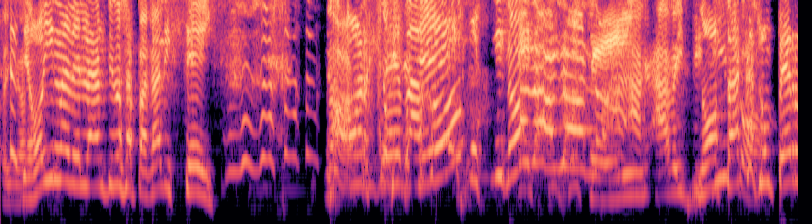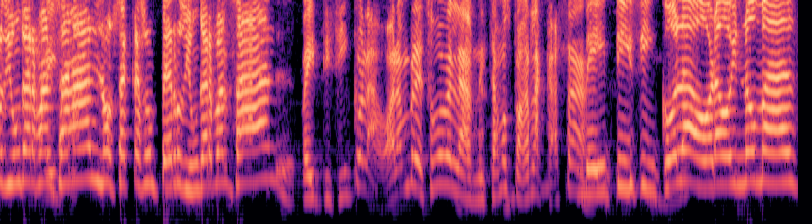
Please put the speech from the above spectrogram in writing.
señor. De hoy en adelante nos a pagarle 6. No, ¿Qué bajó? Pues No, seis, no, no, pues seis. no. A, a 25. No sacas un perro de un garbanzal, no sacas un perro de un garbanzal. 25 la hora, hombre. Súbela. Necesitamos pagar la casa. 25 la hora, hoy no más.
